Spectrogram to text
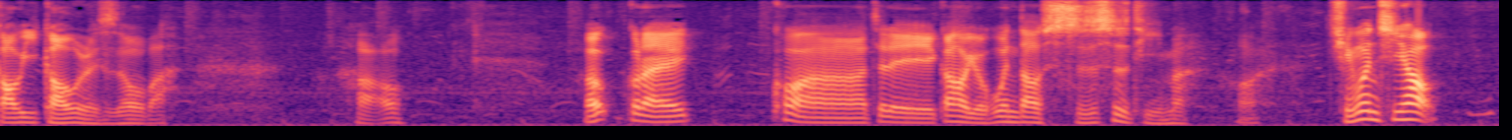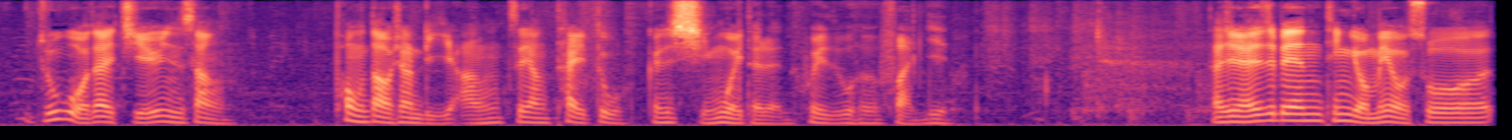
高一高二的时候吧。好，好，过来跨这里刚好有问到十四题嘛？啊，请问七号，如果在捷运上，碰到像李昂这样态度跟行为的人会如何反应？但是来这边听有没有说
